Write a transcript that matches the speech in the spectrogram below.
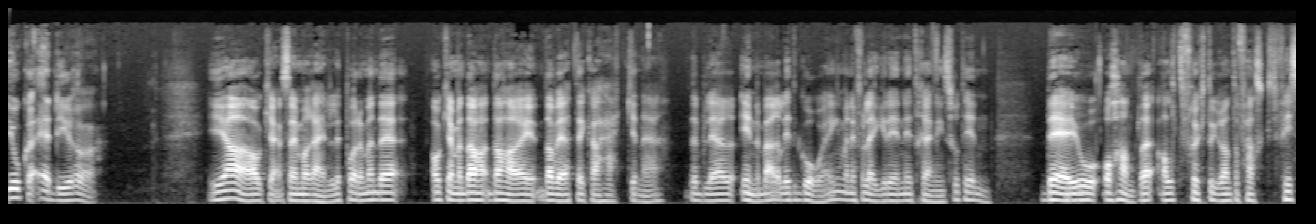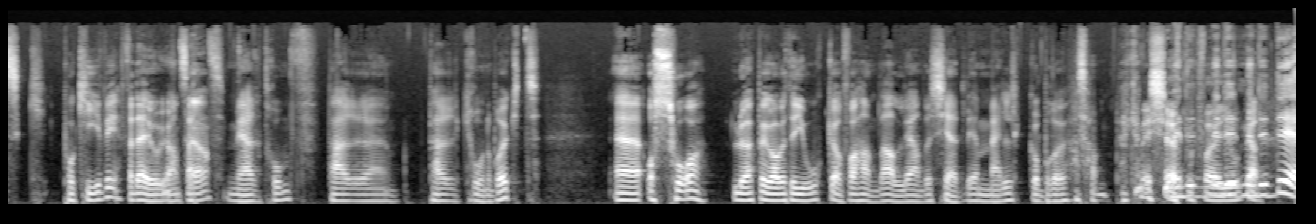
Joker er dyrere. Ja, OK, så jeg må regne litt på det. Men, det, ok, men da, da, har jeg, da vet jeg hva hacken er. Det blir, innebærer litt gåing, men jeg får legge det inn i treningsrutinen. Det er jo å handle alt frukt og grønt og ferskt fisk på Kiwi, for det er jo uansett Ja. mer trumf per, eh, per krone brukt. Eh, og så løper jeg over til Joker for å handle alle de andre kjedelige melk og brød og sånn. Det kan jeg kjøpe Men det, for men, det, Joker. men det er det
